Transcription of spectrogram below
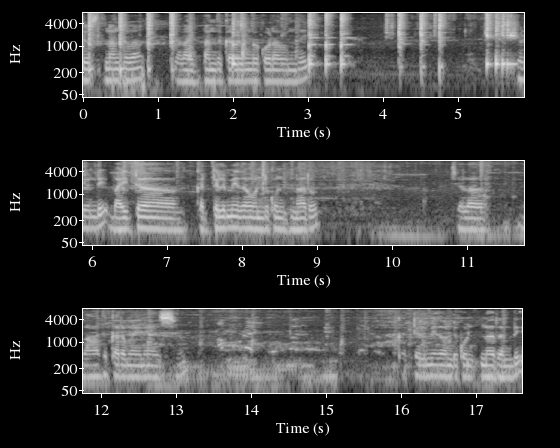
చూస్తున్నాం కదా చాలా ఇబ్బందికరంగా కూడా ఉంది. చూడండి బయట కట్టెల మీద వండుకుంటున్నారు. చాలా బాధకరమైన విషయం. కట్టెల మీద వండుకుంటున్నారండి.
